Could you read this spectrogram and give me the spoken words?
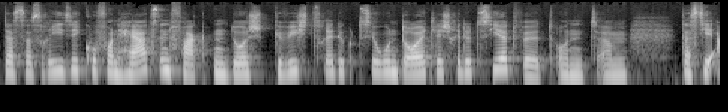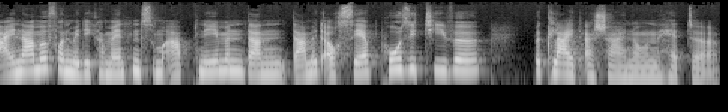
dass das Risiko von Herzinfarkten durch Gewichtsreduktion deutlich reduziert wird und ähm, dass die Einnahme von Medikamenten zum Abnehmen dann damit auch sehr positive Begleiterscheinungen hätte.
